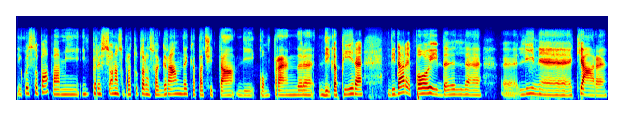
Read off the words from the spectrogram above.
Di questo Papa mi impressiona soprattutto la sua grande capacità di comprendere, di capire, di dare poi delle eh, linee chiare.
